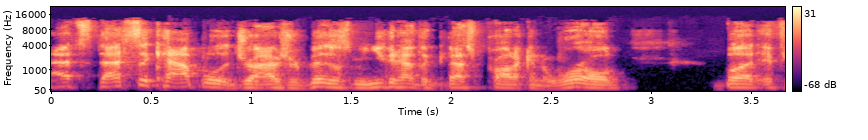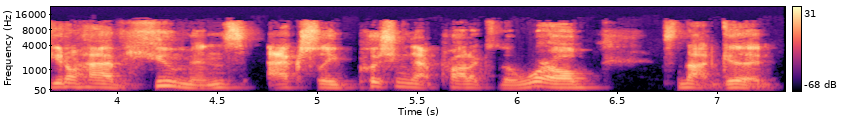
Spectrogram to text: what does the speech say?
That's that's the capital that drives your business. I mean, you can have the best product in the world, but if you don't have humans actually pushing that product to the world, it's not good.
